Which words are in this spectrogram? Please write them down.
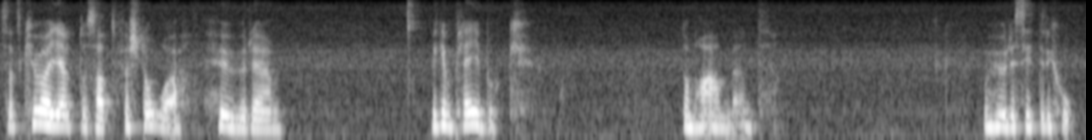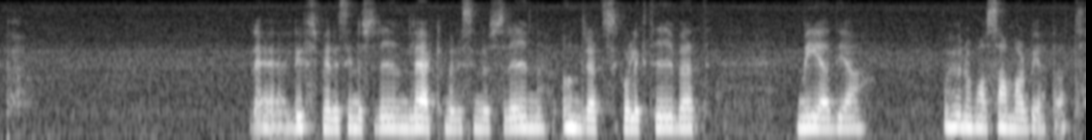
Så att Q har hjälpt oss att förstå hur eh, vilken playbook de har använt och hur det sitter ihop. Eh, livsmedelsindustrin, läkemedelsindustrin, underrättelsekollektivet, media och hur de har samarbetat.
